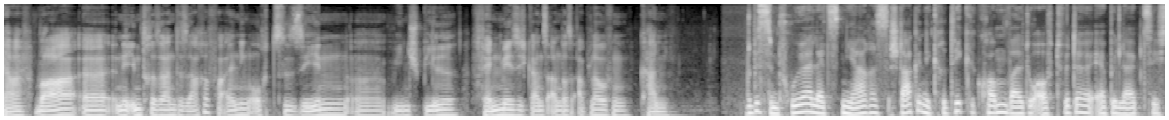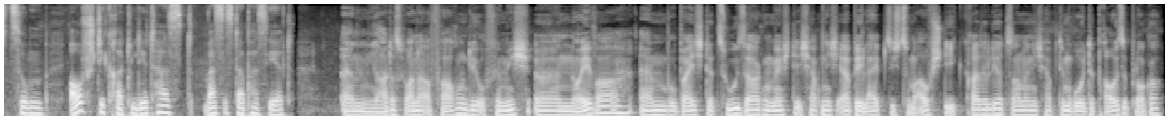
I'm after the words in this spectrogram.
Ja, war äh, eine interessante Sache, vor allen Dingen auch zu sehen, äh, wie ein Spiel fanmäßig ganz anders ablaufen kann. Du bist im Frühjahr letzten Jahres stark in die Kritik gekommen, weil du auf Twitter RB Leipzig zum Aufstieg gratuliert hast. Was ist da passiert? Ähm, ja, das war eine Erfahrung, die auch für mich äh, neu war. Ähm, wobei ich dazu sagen möchte, ich habe nicht RB Leipzig zum Aufstieg gratuliert, sondern ich habe dem Rote Brause-Blogger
